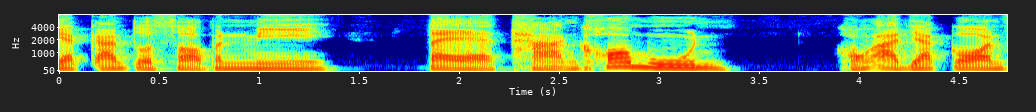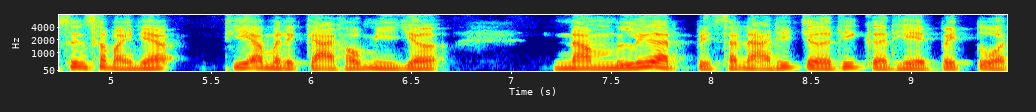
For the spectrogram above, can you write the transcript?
อะการตรวจสอบมันมี แต่ฐานข้อมูลของอาชญากร ซึ่งสมัยเนี้ยที่อเมริกาเขามีเยอะนำเลือดปริศนาที่เจอที่เกิดเหตุไปตรวจ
